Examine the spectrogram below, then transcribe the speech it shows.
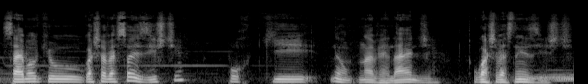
Saibam que o Guaxaverso só existe porque. Não, na verdade, o Guaxaverso nem existe.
